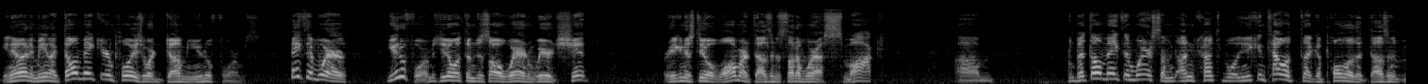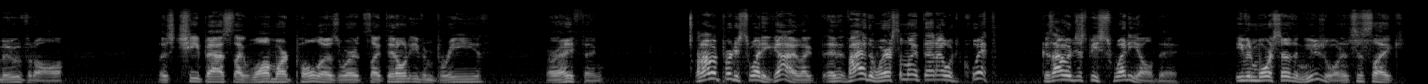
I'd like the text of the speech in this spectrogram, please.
You know what I mean? Like, don't make your employees wear dumb uniforms. Make them wear uniforms. You don't want them just all wearing weird shit. Or you can just do what Walmart does and just let them wear a smock. Um, but don't make them wear some uncomfortable. You can tell it's like a polo that doesn't move at all. Those cheap ass like Walmart polos where it's like they don't even breathe or anything. And I'm a pretty sweaty guy. Like if I had to wear something like that, I would quit because I would just be sweaty all day, even more so than usual. And it's just like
